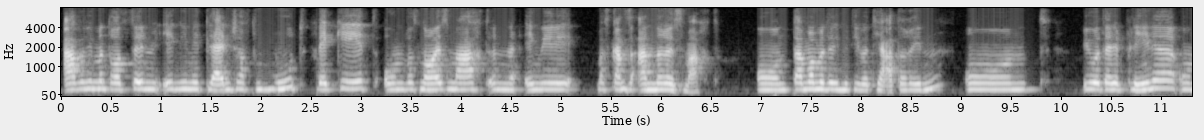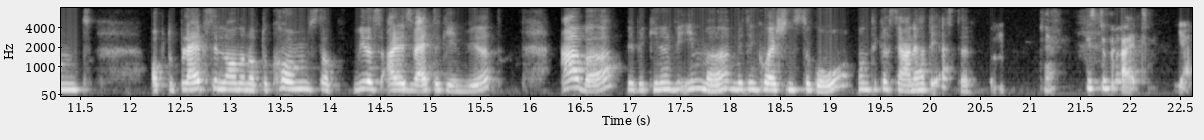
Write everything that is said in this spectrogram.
aber wie man trotzdem irgendwie mit Leidenschaft und Mut weggeht und was Neues macht und irgendwie was ganz anderes macht. Und dann wollen wir natürlich mit dir über Theater reden und über deine Pläne und ob du bleibst in London, ob du kommst, ob, wie das alles weitergehen wird. Aber wir beginnen wie immer mit den Questions to go und die Christiane hat die erste. Ja. Bist du bereit? Ja.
